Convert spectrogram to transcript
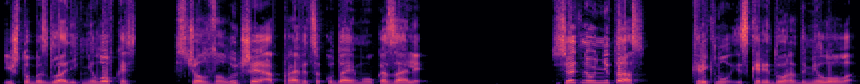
и чтобы сгладить неловкость, счел за лучшее отправиться, куда ему указали. «Сядь на унитаз!» – крикнул из коридора Дамилола.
